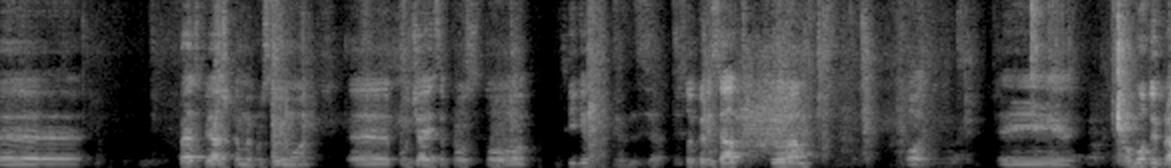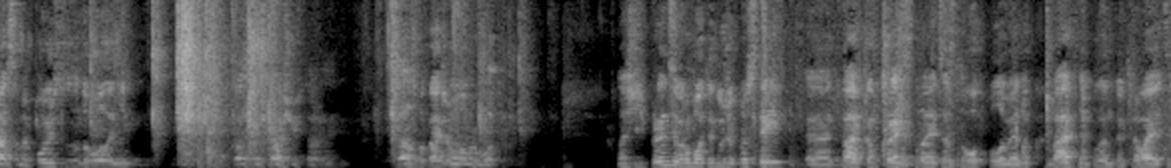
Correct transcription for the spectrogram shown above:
е, Пет пляшка ми просуємо, е, виходить по 100, скільки? 150 кг. От. І роботою преса ми повністю задоволені. Власне, з кращої сторони. Зараз покажемо вам роботу. Значить, принцип роботи дуже простий. Е, Дверка в пресі складається з двох половинок. Верхня половинка відкривається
